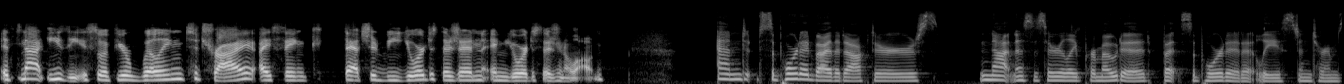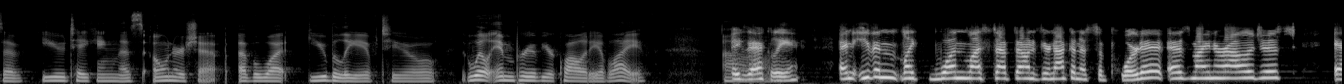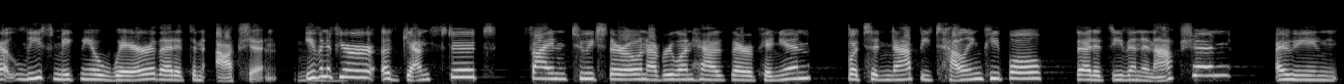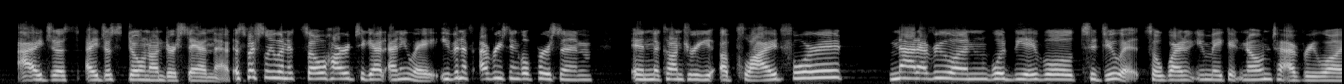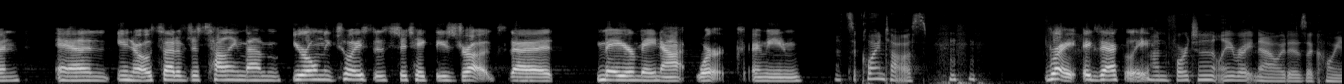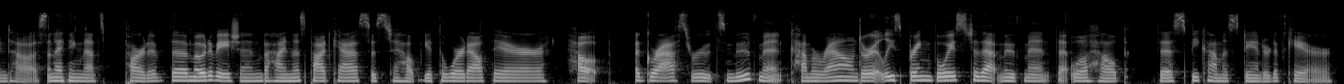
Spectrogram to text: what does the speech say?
it's not easy. So if you're willing to try, I think that should be your decision and your decision alone. And supported by the doctors not necessarily promoted, but supported at least in terms of you taking this ownership of what you believe to will improve your quality of life. Exactly. Um, and even like one less step down, if you're not going to support it as my neurologist, at least make me aware that it's an option. Mm-hmm. Even if you're against it, fine, to each their own. Everyone has their opinion. But to not be telling people that it's even an option, I mean, I just I just don't understand that, especially when it's so hard to get anyway. Even if every single person in the country applied for it, not everyone would be able to do it. So why don't you make it known to everyone? And, you know, instead of just telling them your only choice is to take these drugs that may or may not work. I mean, it's a coin toss. Right, exactly. Unfortunately, right now it is a coin toss. And I think that's part of the motivation behind this podcast is to help get the word out there, help a grassroots movement come around, or at least bring voice to that movement that will help this become a standard of care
